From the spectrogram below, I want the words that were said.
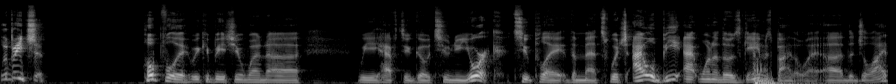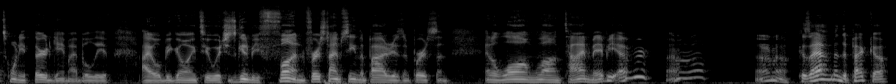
We beat you. Hopefully, we could beat you when uh, we have to go to New York to play the Mets, which I will be at one of those games, by the way. Uh, the July 23rd game, I believe, I will be going to, which is going to be fun. First time seeing the Padres in person in a long, long time, maybe ever. I don't know. I don't know. Because I haven't been to Petco,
